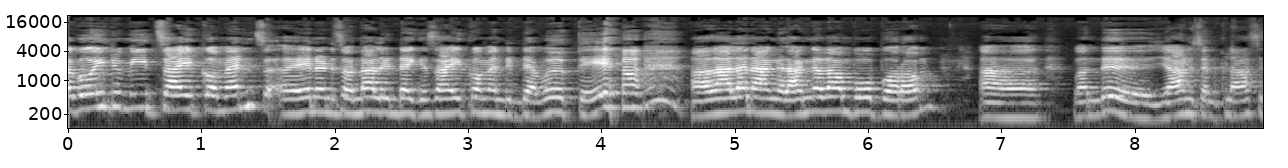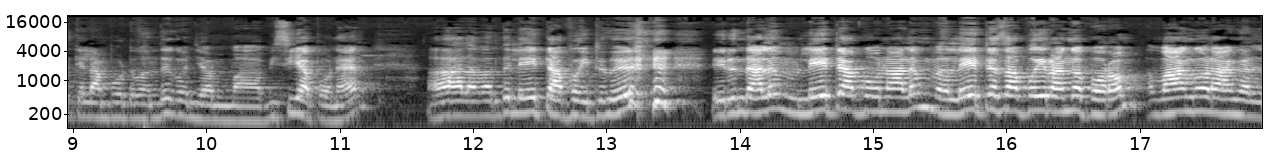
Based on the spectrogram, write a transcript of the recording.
are going to meet side comments என்னென்னு சொன்னால் இன்றைக்கு சைட் கமெண்ட் பர்த்டே அதால் நாங்கள் அங்கே தான் போக போகிறோம் வந்து ஜான்சன் கிளாஸுக்கு எல்லாம் போட்டு வந்து கொஞ்சம் பிஸியாக போனார். அதில் வந்து லேட்டாக போயிட்டுது. இருந்தாலும் லேட்டாக போனாலும் லேட்டஸ்டாக போய் அங்கே போகிறோம் வாங்க நாங்கள்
